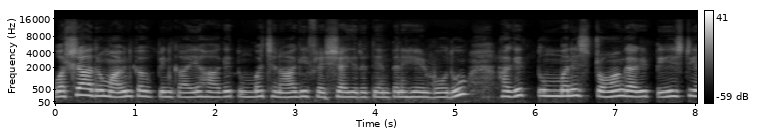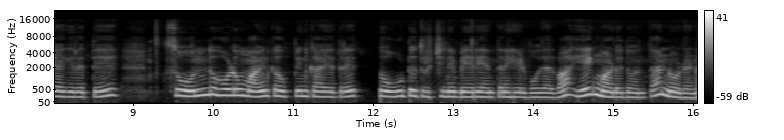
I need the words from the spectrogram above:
ವರ್ಷ ಆದರೂ ಮಾವಿನಕಾಯಿ, ಉಪ್ಪಿನಕಾಯಿ ಹಾಗೆ ತುಂಬ ಚೆನ್ನಾಗಿ ಫ್ರೆಶ್ ಆಗಿರುತ್ತೆ ಅಂತಲೇ ಹೇಳ್ಬೋದು. ಹಾಗೆ ತುಂಬಾ ಸ್ಟ್ರಾಂಗ್ ಆಗಿ ಟೇಸ್ಟಿಯಾಗಿರುತ್ತೆ ಸೊ ಒಂದು ಹೋಳು ಮಾವಿನಕಾಯಿ, ಉಪ್ಪಿನಕಾಯಿ ಇದ್ದರೆ ಸೊ ಊಟದ ರುಚಿನೇ ಬೇರೆ ಅಂತಲೇ ಹೇಳ್ಬೋದಲ್ವಾ? ಹೇಗೆ ಮಾಡೋದು ಅಂತ ನೋಡೋಣ.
